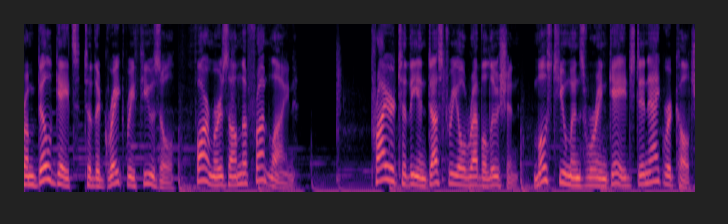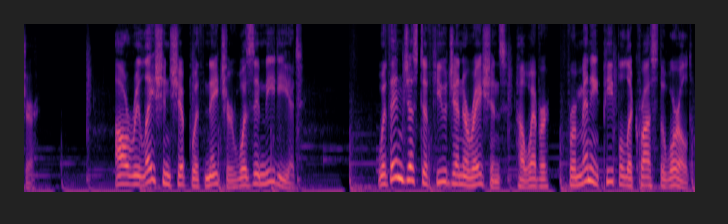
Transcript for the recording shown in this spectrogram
From Bill Gates to the Great Refusal, farmers on the front line. Prior to the Industrial Revolution, most humans were engaged in agriculture. Our relationship with nature was immediate. Within just a few generations, however, for many people across the world,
